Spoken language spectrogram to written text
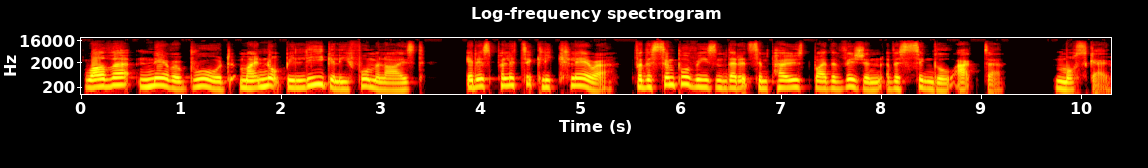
While the near abroad might not be legally formalised, it is politically clearer for the simple reason that it's imposed by the vision of a single actor Moscow.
